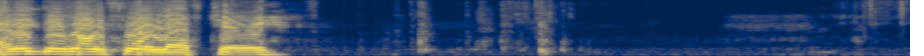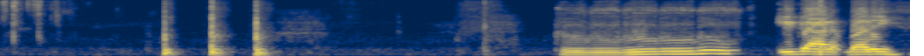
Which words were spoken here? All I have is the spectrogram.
I think there's only four left, Terry. You got it, buddy.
